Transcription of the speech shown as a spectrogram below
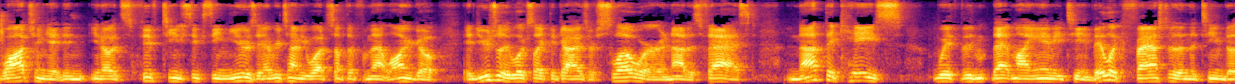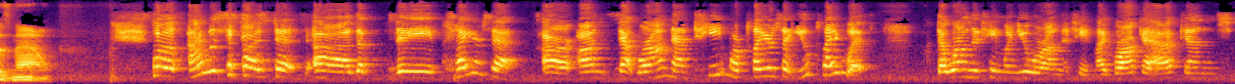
watching it, and you know, it's 15, 16 years, and every time you watch something from that long ago, it usually looks like the guys are slower and not as fast. Not the case with the, that Miami team. They look faster than the team does now. Well, I was surprised that uh, the the players that are on that were on that team were players that you played with, that were on the team when you were on the team, like Brock Atkins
